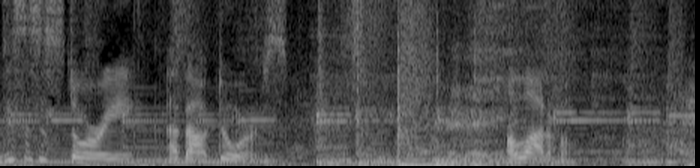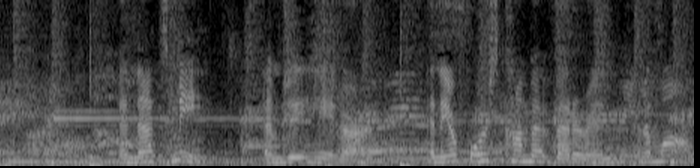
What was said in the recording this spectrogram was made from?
This is a story about doors. A lot of them. And that's me, MJ Hegar, an Air Force combat veteran and a mom.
